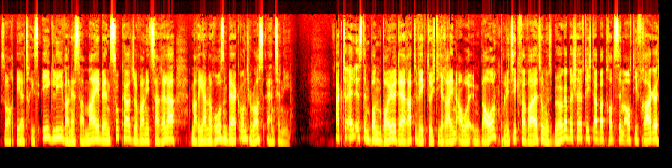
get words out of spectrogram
so auch Beatrice Egli, Vanessa Mai, Ben Zucker, Giovanni Zarella, Maria Marianne Rosenberg und Ross Anthony. Aktuell ist in Bonn-Beuel der Radweg durch die Rheinaue im Bau. Politik, Verwaltung und Bürger beschäftigt aber trotzdem auch die Frage,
